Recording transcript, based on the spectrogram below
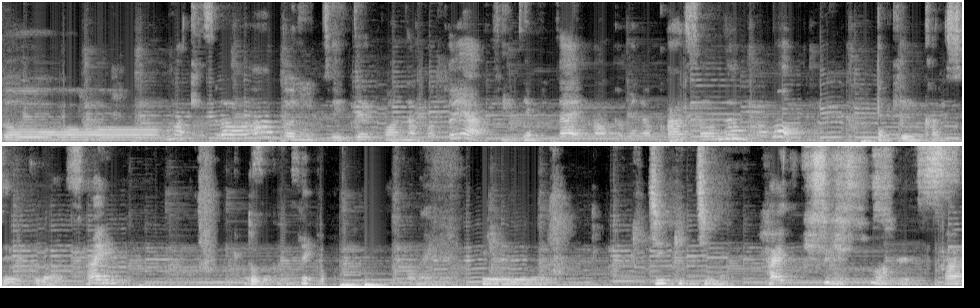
えっと、まあ、キツラアートについてこんなことや聞いてみたい番組の感想なんかもお聞かせください。どうぞください。えー、キチキチも。はい、キチキチです。はい。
